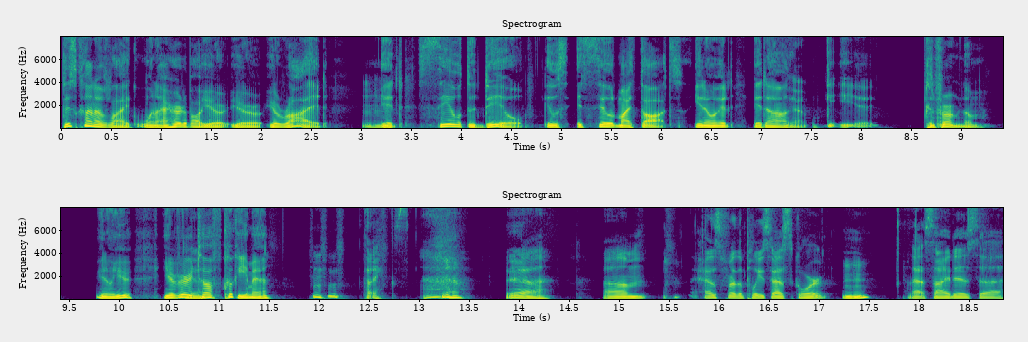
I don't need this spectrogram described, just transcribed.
this kind of like when I heard about your your your ride, Mhm. it sealed the deal. It was it sealed my thoughts. You know, it it uh Yeah. g- it confirmed them. You know, you're you're a very Yeah. tough cookie, man. Thanks. Yeah. Yeah. Um, as for the police escort, hmm that side is uh,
